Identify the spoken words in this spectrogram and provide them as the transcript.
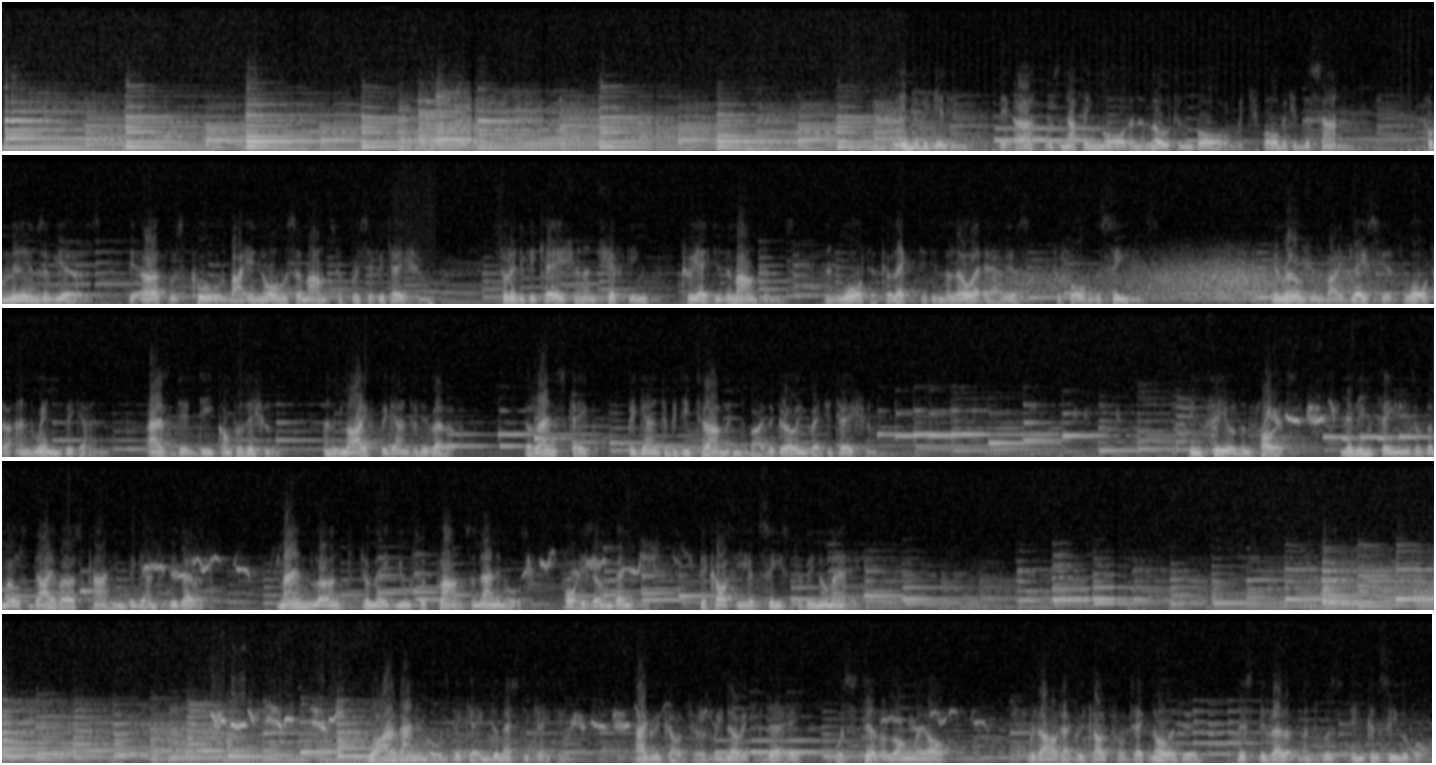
In the beginning, the Earth was nothing more than a molten ball which orbited the Sun. For millions of years, the Earth was cooled by enormous amounts of precipitation. Solidification and shifting created the mountains, and water collected in the lower areas to form the seas. Erosion by glaciers, water and wind began, as did decomposition, and life began to develop. The landscape began to be determined by the growing vegetation. In field and forest, living things of the most diverse kind began to develop. Man learnt to make use of plants and animals for his own benefit, because he had ceased to be nomadic. Wild animals became domesticated. Agriculture as we know it today was still a long way off. Without agricultural technology, this development was inconceivable.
